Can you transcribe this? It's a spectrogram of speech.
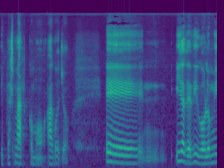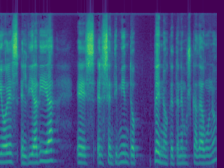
y plasmar, como hago yo. Eh, y ya te digo, lo mío es el día a día, es el sentimiento pleno que tenemos cada uno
